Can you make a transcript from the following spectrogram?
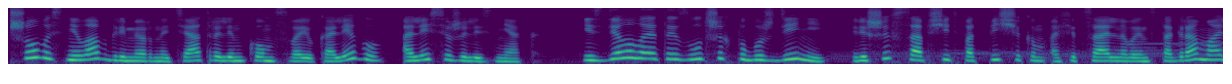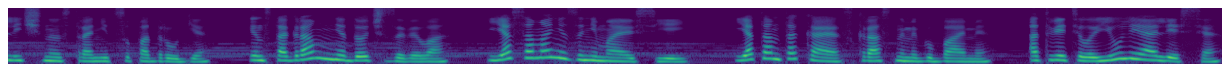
Шова сняла в гримерный театр Ленком свою коллегу, Олесю Железняк. И сделала это из лучших побуждений, решив сообщить подписчикам официального инстаграма о личную страницу подруги. Инстаграм мне дочь завела. Я сама не занимаюсь ей. Я там такая, с красными губами. Ответила Юлия Олеся.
